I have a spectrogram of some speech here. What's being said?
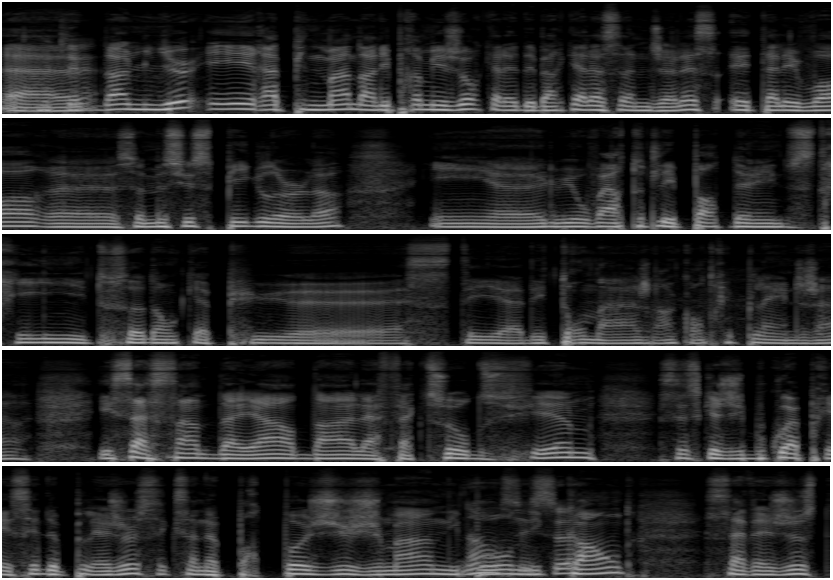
euh, dans le milieu et rapidement, dans les premiers jours qu'elle a débarqué à Los Angeles, est allée voir euh, ce monsieur Spiegler-là et euh, lui a ouvert toutes les portes de l'industrie et tout ça, donc a pu assister à des tournages, rencontrer plein de gens. Et ça se sent d'ailleurs dans la facture du film. C'est ce que j'ai beaucoup apprécié de Pleasure, c'est que ça ne porte pas jugement ni Non, pour ni ça. contre. Ça avait juste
